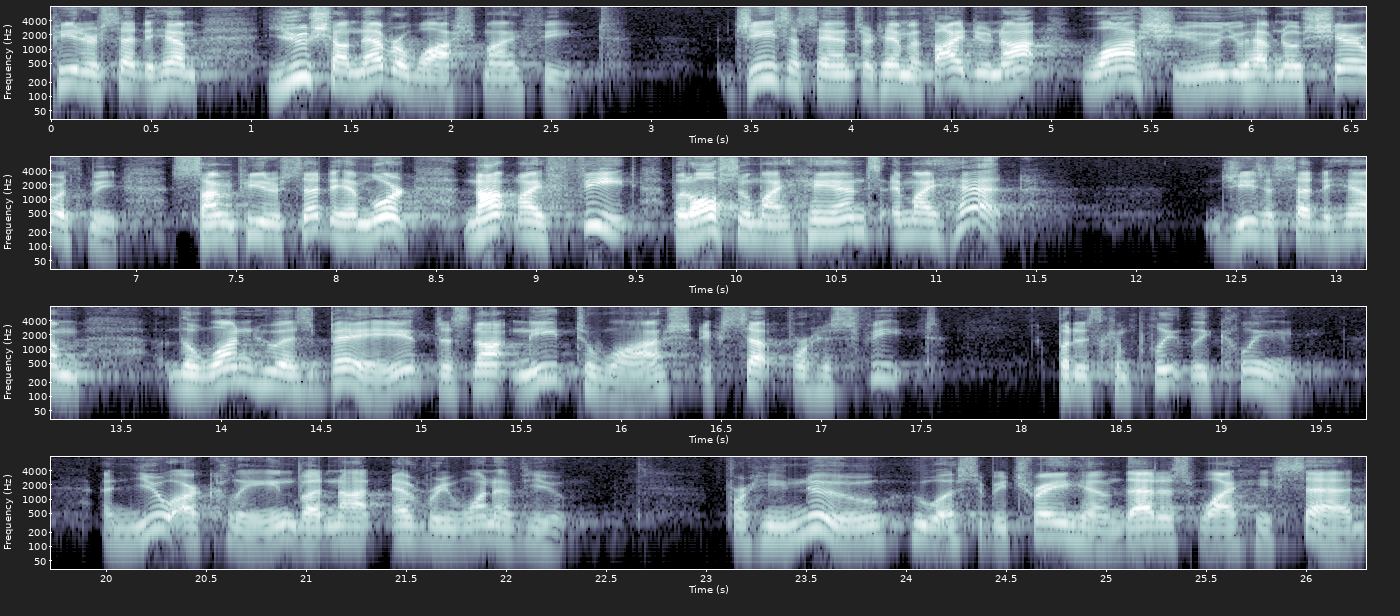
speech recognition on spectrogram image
Peter said to him, You shall never wash my feet. Jesus answered him, If I do not wash you, you have no share with me. Simon Peter said to him, Lord, not my feet, but also my hands and my head. Jesus said to him, The one who has bathed does not need to wash except for his feet, but is completely clean. And you are clean, but not every one of you. For he knew who was to betray him. That is why he said,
